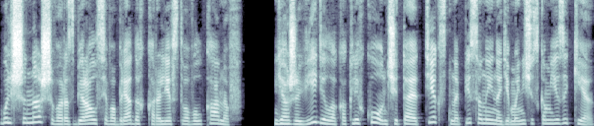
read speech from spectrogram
больше нашего разбирался в обрядах королевства вулканов. Я же видела, как легко он читает текст, написанный на демоническом языке.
